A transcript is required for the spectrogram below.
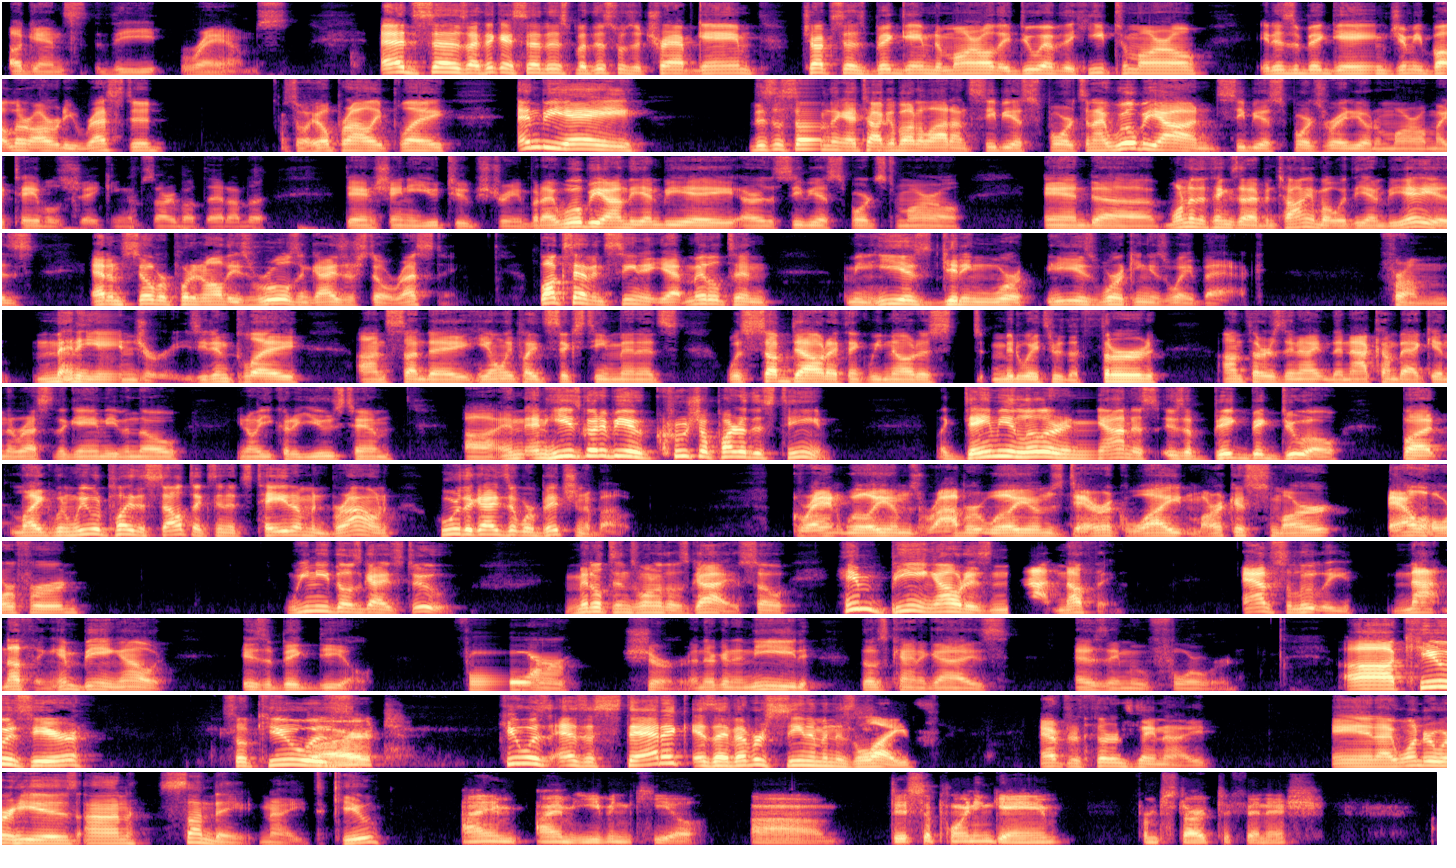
against the Rams. Ed says, I think I said this, but this was a trap game. Chuck says big game tomorrow. They do have the Heat tomorrow. It is a big game. Jimmy Butler already rested, so he'll probably play. NBA, this is something I talk about a lot on CBS Sports, and I will be on CBS Sports Radio tomorrow. My table's shaking. I'm sorry about that on the Dan Shaney YouTube stream, but I will be on the NBA or the CBS Sports tomorrow. And uh, one of the things that I've been talking about with the NBA is Adam Silver put in all these rules, and guys are still resting. Bucks haven't seen it yet. Middleton I mean, he is getting work. He is working his way back from many injuries. He didn't play on Sunday. He only played 16 minutes. Was subbed out. I think we noticed midway through the third on Thursday night, and then not come back in the rest of the game, even though you know you could have used him. Uh, and and he's going to be a crucial part of this team. Like Damian Lillard and Giannis is a big, big duo. But like when we would play the Celtics and it's Tatum and Brown, who are the guys that we're bitching about? Grant Williams, Robert Williams, Derrick White, Marcus Smart, Al Horford. We need those guys too. Middleton's one of those guys. So him being out is not nothing. Absolutely not nothing. Him being out is a big deal for sure. And they're going to need those kind of guys as they move forward. Uh Q is here. So Q was Art. Q was as ecstatic as I've ever seen him in his life after Thursday night. And I wonder where he is on Sunday night. Q? I'm I'm even keel. Um disappointing game from start to finish.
